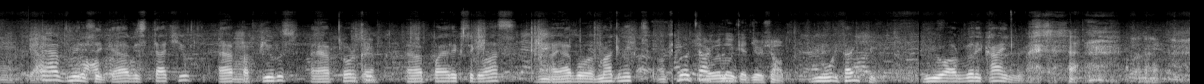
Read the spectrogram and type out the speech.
I have many things. I have a statue. I have mm. papyrus. I have perfume. I have Pyrex glass. Mm. I have a magnet. Okay. I will look at your shop. You, thank you. You are very kind.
